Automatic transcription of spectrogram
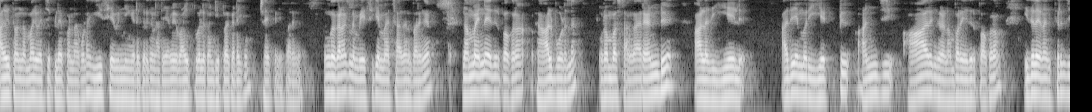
அதுக்கு தகுந்த மாதிரி வச்சு ப்ளே பண்ணால் கூட ஈஸியாக வின்னிங் எடுக்கிறதுக்கு நிறையவே வாய்ப்புகள் கண்டிப்பாக கிடைக்கும். ட்ரை பண்ணி பாருங்கள் உங்கள் கணக்கில் பேசிக்காக மேட்ச் ஆகுதுன்னு பாருங்கள் நம்ம என்ன எதிர்பார்க்குறோம்? ஆல் போர்டில் ரொம்ப ஸ்ட்ராங்காக ரெண்டு அல்லது ஏழு. அதே மாதிரி எட்டு அஞ்சு ஆறுங்கிற நம்பரை எதிர்பார்க்குறோம். இதில் எனக்கு தெரிஞ்சு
